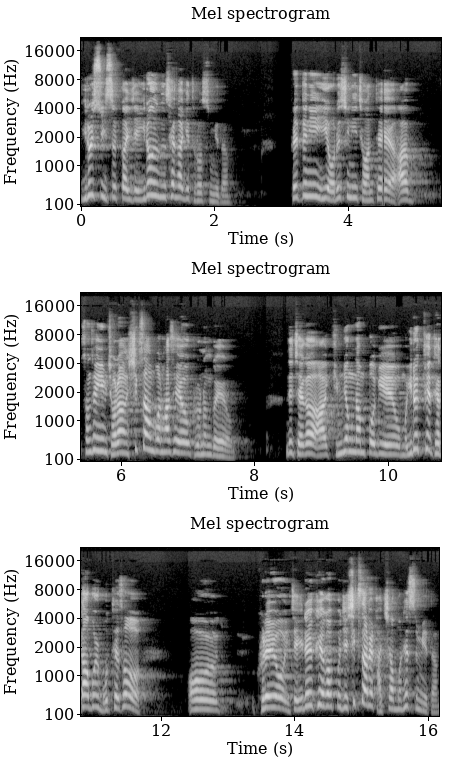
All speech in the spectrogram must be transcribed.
이럴 수 있을까 이제 이런 생각이 들었습니다. 그랬더니 이 어르신이 저한테 아 선생님 저랑 식사 한번 하세요 그러는 거예요. 근데 제가 아 김영란법이에요 뭐 이렇게 대답을 못해서 어 그래요 이제 이렇게 해갖고 이제 식사를 같이 한번 했습니다.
